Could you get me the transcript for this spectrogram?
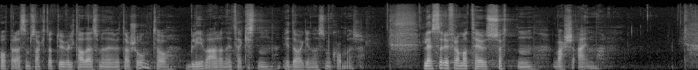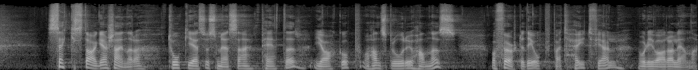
håper jeg som sagt at du vil ta det som en invitasjon til å bli værende i teksten i dagene som kommer. Leser fra Matteus 17, vers 1. Seks dager seinere tok Jesus med seg Peter, Jakob og hans bror Johannes og førte de opp på et høyt fjell hvor de var alene.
